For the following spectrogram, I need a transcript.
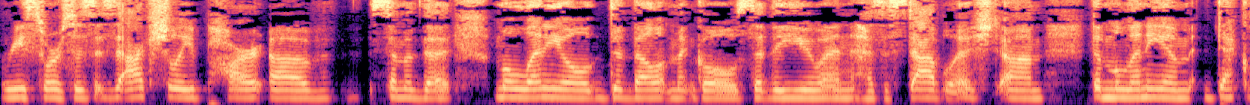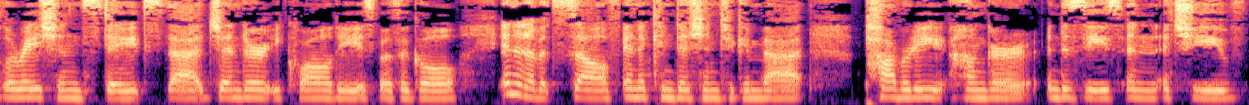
resources is actually part of some of the millennial development goals that the UN has established. Um, the Millennium Declaration states that gender equality is both a goal in and of itself and a condition to combat poverty, hunger, and disease and achieve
